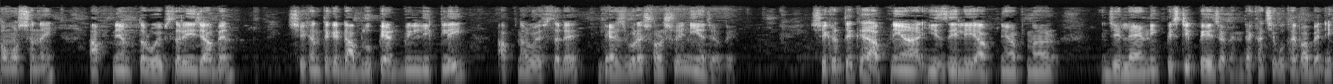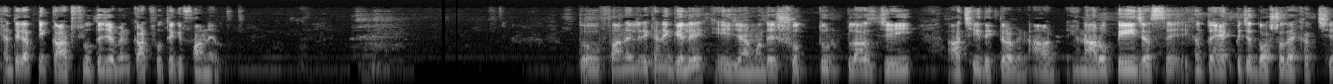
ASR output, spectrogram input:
সমস্যা নেই। আপনি আপনার ওয়েবসাইটেই যাবেন, সেখান থেকে ডাব্লু প্যাডমিন লিখলেই আপনার ওয়েবসাইটে ড্যাশবোর্ডে সরাসরি নিয়ে যাবে। সেখান থেকে আপনি আর ইজিলি আপনি আপনার যে ল্যান্ডিং পেজটি পেয়ে যাবেন, দেখাচ্ছি কোথায় পাবেন। এখান থেকে আপনি কার্ড ফ্লোতে যাবেন কার্ড ফ্লো থেকে ফানেল তো ফানেলের এখানে গেলে এই যে আমাদের সত্তর প্লাস যেই আছেই দেখতে পাবেন। আর এখানে আরও পেজ আছে, এখানে তো এক পেজে দশটা দেখাচ্ছে।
